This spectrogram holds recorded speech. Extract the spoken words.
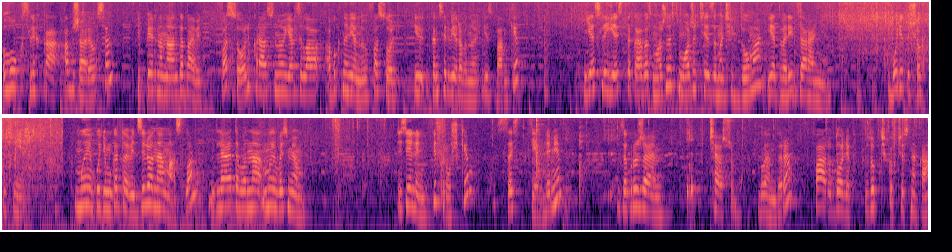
Лук слегка обжарился. Теперь нам надо добавить фасоль красную. Я взяла обыкновенную фасоль консервированную из банки. Если есть такая возможность, можете замочить дома и отварить заранее. Будет еще вкуснее. Мы будем готовить зеленое масло. Для этого мы возьмем зелень петрушки со стеблями. Загружаем в чашу блендера. Пару долек зубчиков чеснока.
